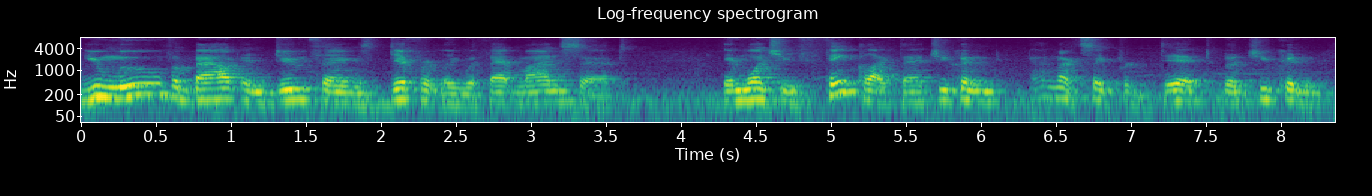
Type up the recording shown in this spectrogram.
you move about and do things differently with that mindset. And once you think like that, you can, I'm not say predict, but you can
